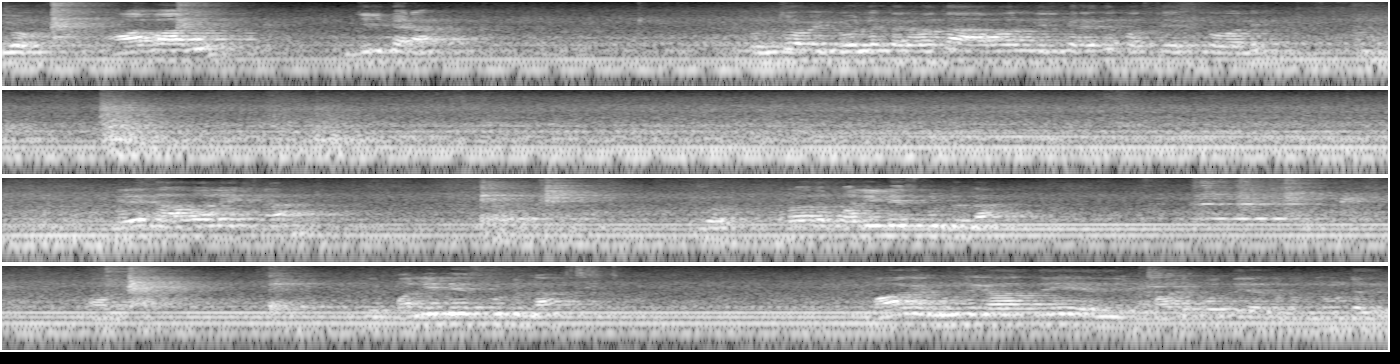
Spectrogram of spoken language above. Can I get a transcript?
ఇగో ఆవాలు జీలకర్ర. కొంచెం ఈ గోళ్ళ తర్వాత ఆవాలు జీలకర్ర అయితే ఫస్ట్ వేసుకోవాలి. నేనైతే ఆవాలు వేసిన. తర్వాత పల్లీలు వేసుకుంటున్నా. పల్లీలు వేసుకుంటున్నా. బాగా నూనె కాబట్టి అది మారిపోతుంది అంత మంది ఉంటుంది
